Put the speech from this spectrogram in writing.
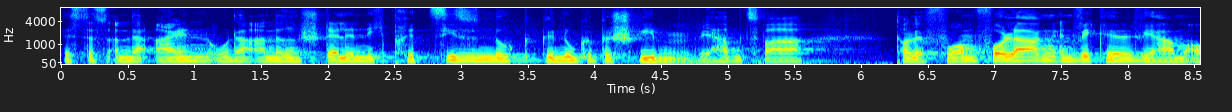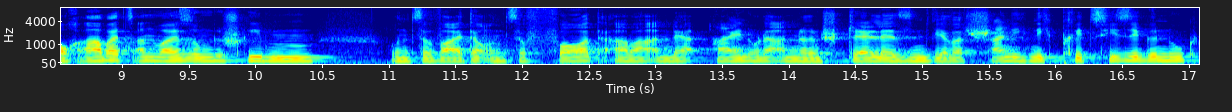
ist das an der einen oder anderen Stelle nicht präzise genug, genug beschrieben. Wir haben zwar tolle Formvorlagen entwickelt, wir haben auch Arbeitsanweisungen geschrieben und so weiter und so fort, aber an der einen oder anderen Stelle sind wir wahrscheinlich nicht präzise genug,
